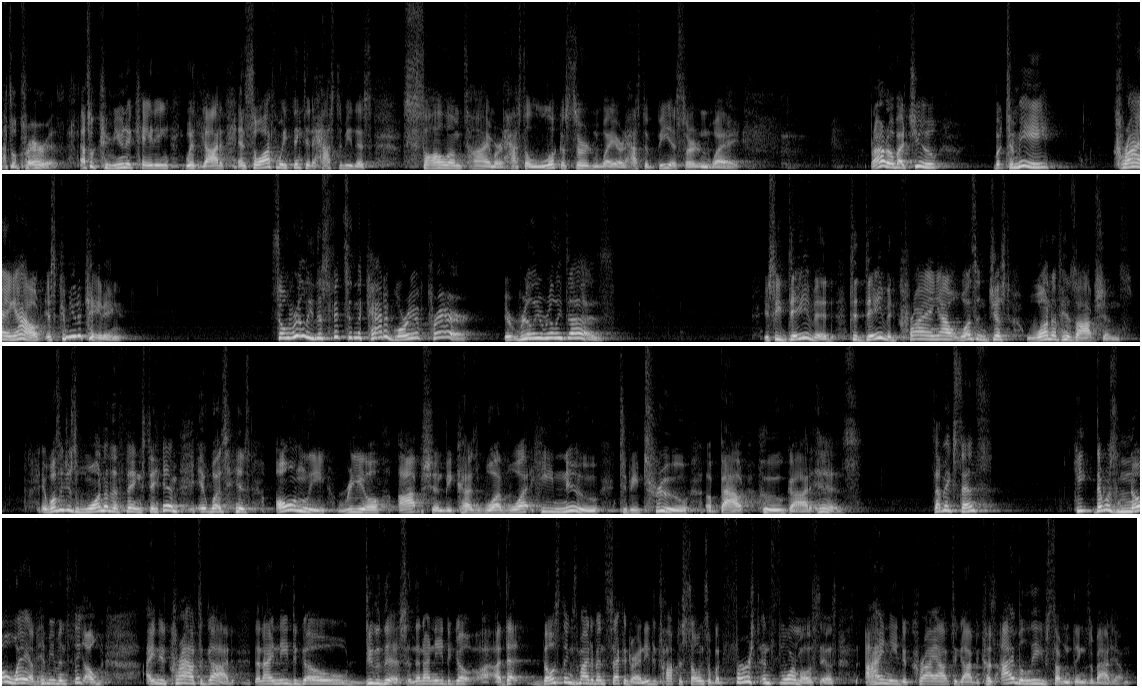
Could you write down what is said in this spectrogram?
That's what prayer is. That's what communicating with God. And so often we think that it has to be this solemn time or it has to look a certain way or it has to be a certain way. But I don't know about you, but to me, crying out is communicating. So really, this fits in the category of prayer. It really, really does. You see, David, to David, crying out wasn't just one of his options. It wasn't just one of the things. To him, it was his only real option because of what he knew to be true about who God is. Does that make sense? He, there was no way of him even thinking, oh, I need to cry out to God. Then I need to go do this. And then I need to go. Uh, uh that, those things might have been secondary. I need to talk to so and so. But first and foremost is I need to cry out to God because I believe certain things about him.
